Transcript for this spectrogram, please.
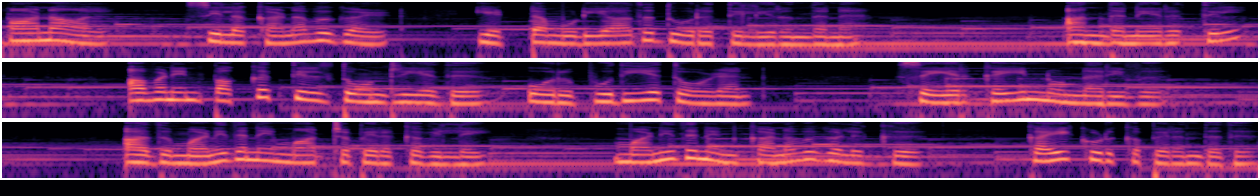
ஆனால் சில கனவுகள் எட்ட முடியாத தூரத்தில் இருந்தன. அந்த நேரத்தில் அவனின் பக்கத்தில் தோன்றியது ஒரு புதிய தோழன் செயற்கையின் நுண்ணறிவு. அது மனிதனை மாற்ற பிறக்கவில்லை மனிதனின் கனவுகளுக்கு கை கொடுக்க பிறந்தது.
